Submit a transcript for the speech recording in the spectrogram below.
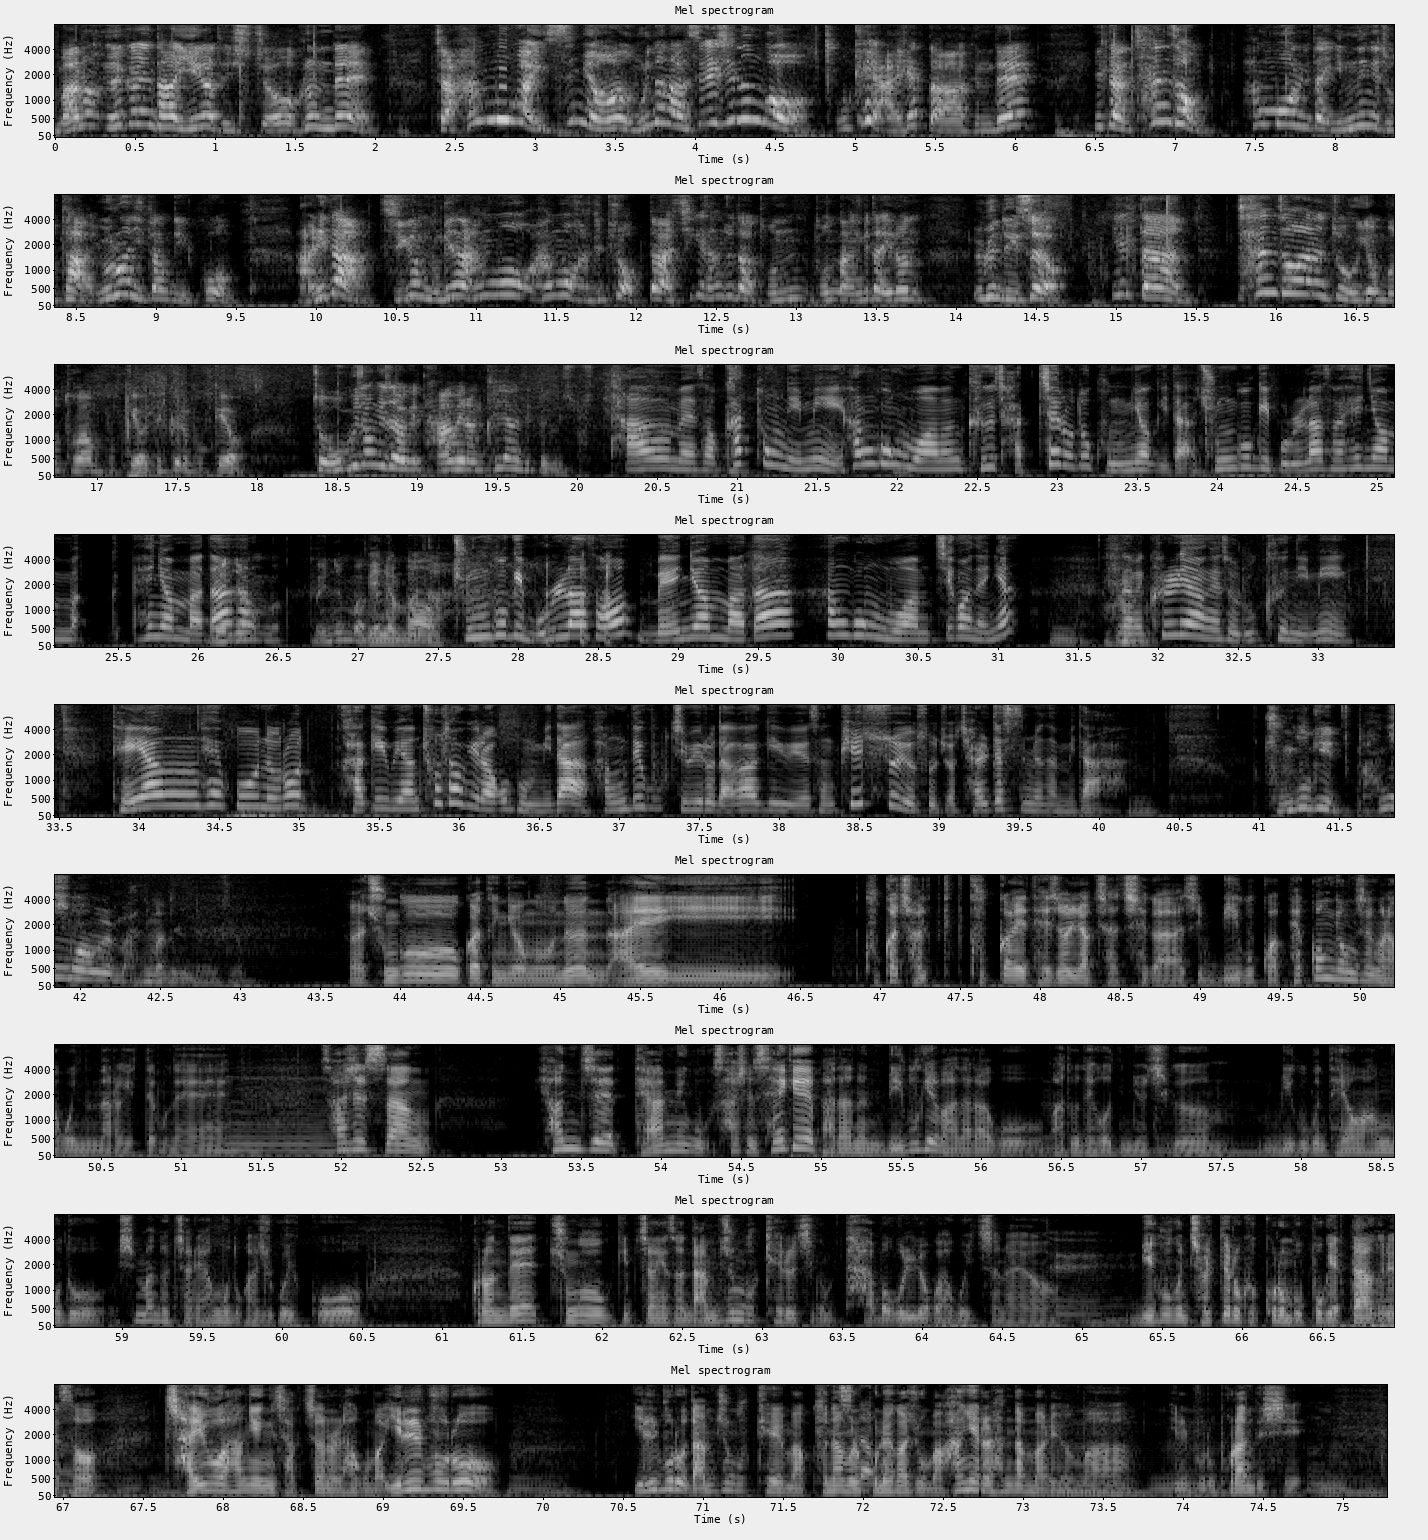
많은 여기까지는 다 이해가 되시죠. 그런데 자 항모가 있으면 우리나라가 세지는 거 오케이 알겠다. 근데 일단 찬성 항모는 일단 있는 게 좋다. 이런 입장도 있고 아니다. 지금 우리나라 항모 항모 가질 필요 없다. 시기상조다. 돈 돈 낭비다. 이런 의견도 있어요. 일단 찬성하는 쪽 의견부터 한번 볼게요. 댓글을 볼게요. 저 오규정 기자 여기 다음이랑 클리앙 댓글 주십시오. 다음에서 카톡님이 항공모함은 그 자체로도 국력이다. 중국이 몰라서 해년 해년마다 매년 매년마다 매년마다. 어, 중국이 몰라서 매년마다 항공모함 찍어내냐? 음. 그다음에 클리앙에서 루크님이 대양 해군으로 가기 위한 초석이라고 봅니다. 강대국 지위로 나가기 위해선 필수 요소죠. 잘 됐으면 합니다. 중국이 항공모함을 많이 만들고 있는 거죠. 아, 중국 같은 경우는 아예 이 국가 절, 국가의 대전략 자체가 지금 미국과 패권 경쟁을 하고 있는 나라이기 때문에 음, 사실상 현재 대한민국 사실 세계의 바다는 미국의 바다라고 봐도 되거든요. 지금 미국은 대형 항모도 10만 톤짜리 항모도 가지고 있고 그런데 중국 입장에서 남중국해를 지금 다 먹으려고 하고 있잖아요. 네. 미국은 절대로 그 꼴은 못 보겠다. 그래서 음, 자유항행 작전을 하고 막 일부러 음, 일부러 남중국해에 막 군함을 지나가. 보내가지고 막 항해를 한단 말이에요. 음, 막 음. 일부러 보란 듯이. 음, 음,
